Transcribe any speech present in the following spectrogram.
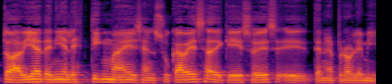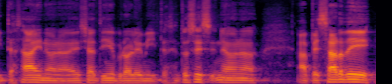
todavía tenía el estigma ella en su cabeza de que eso es eh, tener problemitas. Ay, no, no, ella tiene problemitas. Entonces, no, no, a pesar de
